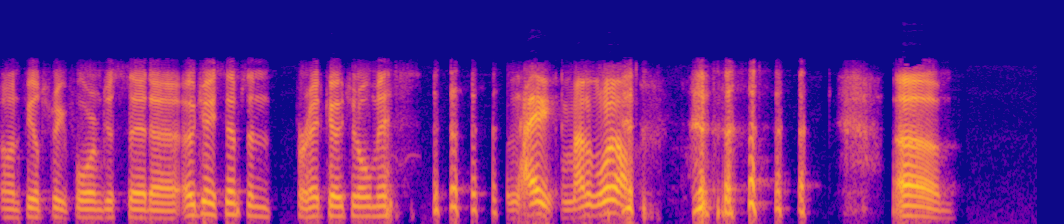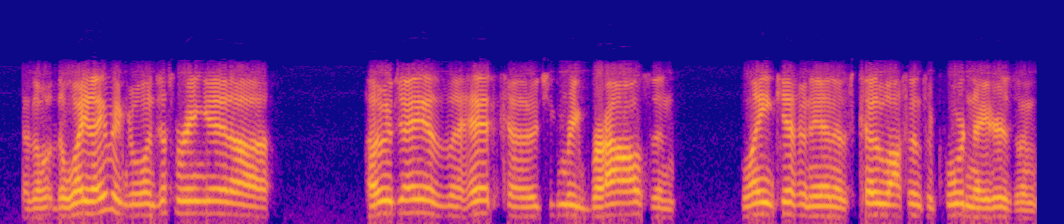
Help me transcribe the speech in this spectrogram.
on Field Street Forum just said uh, O.J. Simpson for head coach at Ole Miss. hey, might as well. um, The, the way they've been going, just bring in uh, OJ as the head coach. You can bring Browse and Lane Kiffin in as co-offensive coordinators, and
